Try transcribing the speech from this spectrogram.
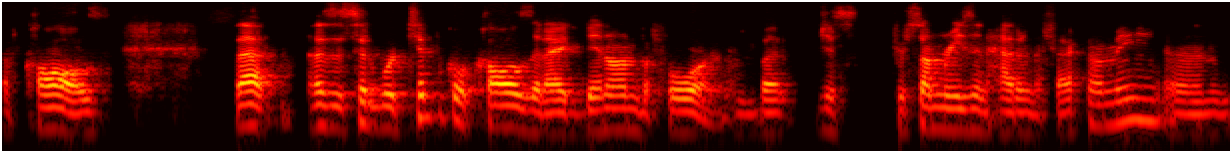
of calls that, as I said, were typical calls that I'd been on before, but just for some reason had an effect on me. And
